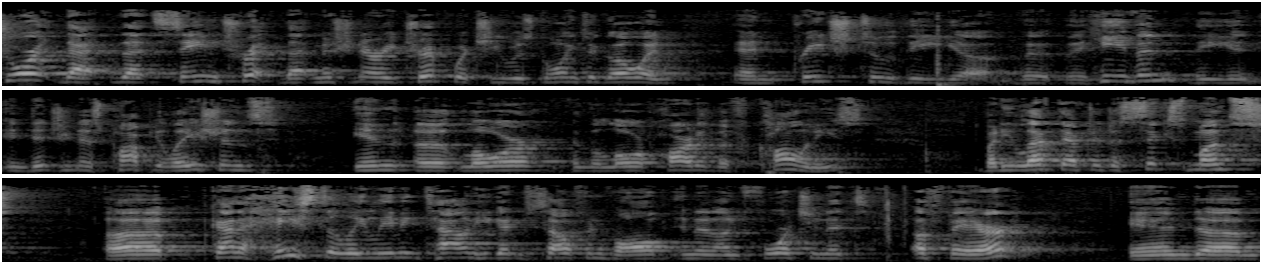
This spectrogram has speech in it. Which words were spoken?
short that, that same trip, that missionary trip, which he was going to go and and preached to the, uh, the, the, heathen, the indigenous populations in, uh, lower, in the lower part of the colonies. But he left after just six months, uh, kind of hastily leaving town. He got himself involved in an unfortunate affair, and um,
